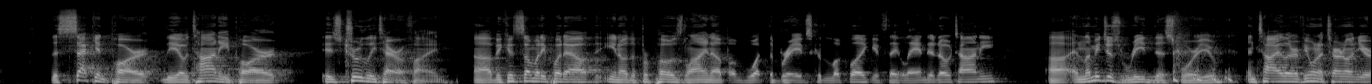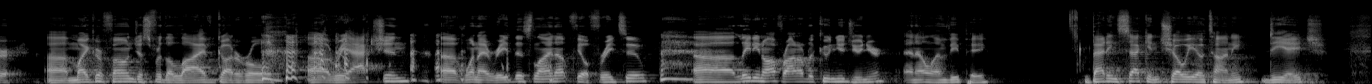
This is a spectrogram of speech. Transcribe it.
the second part, the Ohtani part, is truly terrifying uh, because somebody put out, you know, the proposed lineup of what the Braves could look like if they landed Ohtani. Uh, and let me just read this for you. and Tyler, if you want to turn on your uh, microphone just for the live guttural uh, reaction of when I read this lineup, feel free to. Uh, leading off, Ronald Acuna Jr., NL MVP. Batting second, Shohei Ohtani, DH.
